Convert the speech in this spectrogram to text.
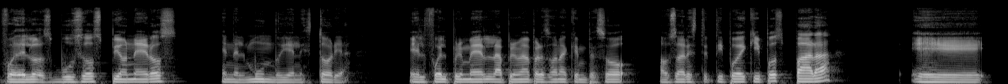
fue de los buzos pioneros en el mundo y en la historia. Él fue el primer, la primera persona que empezó a usar este tipo de equipos para eh,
